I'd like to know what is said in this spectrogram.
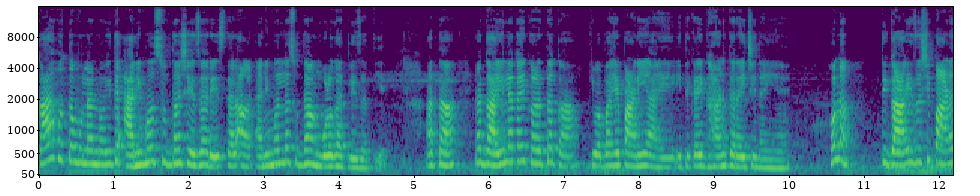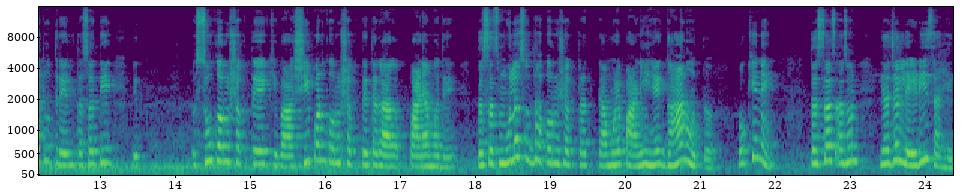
काय होतं मुलांना इथे ॲनिमलसुद्धा शेजारीच त्याला ॲनिमललासुद्धा आंघोळ घातली जाते आता या गाईला काही कळतं का? की बाबा हे पाणी आहे इथे काही घाण करायची नाही आहे हो ना? ती गाय जशी पाण्यात उतरेल तसं ती सू करू शकते किंवा शी पण करू शकते त्या गा पाण्यामध्ये. तसंच मुलंसुद्धा करू शकतात. त्यामुळे पाणी हे घाण होतं. हो की नाही? तसंच अजून ह्या ज्या लेडीज आहेत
